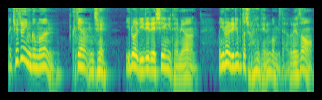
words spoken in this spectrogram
아니, 최저임금은 그냥 이제 1월 1일에 시행이 되면 1월 1일부터 적용이 되는 겁니다. 그래서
